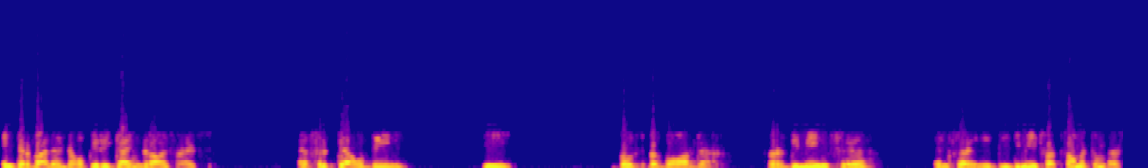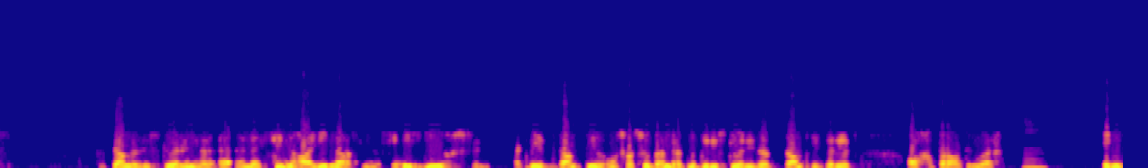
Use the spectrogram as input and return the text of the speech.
En terwyl hy nou op hierdie game drive is, en vertel die die wildbewaarder vir die mense en sy die die mense wat saam met hom is. Vertel hulle die storie en hulle, hulle sien hyenas en hulle sien die leeu's en Ek weet Zanti, ons was so beïndruk met hierdie storie dat Zanti reeds al gepraat oor. Mm. En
